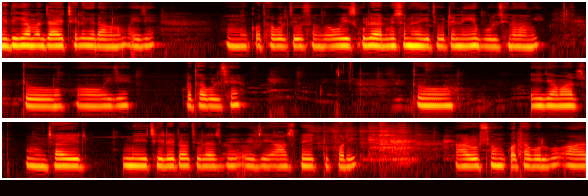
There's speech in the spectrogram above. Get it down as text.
এইদিকে আমার যায় ছেলেকে ডাকলাম, এই যে কথা বলছি ওর সঙ্গে। ও স্কুলে অ্যাডমিশন হয়ে গেছে, ওটা নিয়ে বলছিলাম আমি। তো ওই যে কথা বলছে। তো এই যে আমার জায়ের মেয়ে ছেলেটাও চলে আসবে, ওই যে আসবে একটু পরে আর ওর সঙ্গে কথা বলব। আর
